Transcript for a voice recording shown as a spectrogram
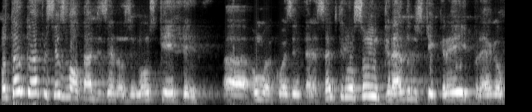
Portanto, é preciso voltar a dizer aos irmãos que uh, uma coisa interessante, que não são incrédulos que creem e pregam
